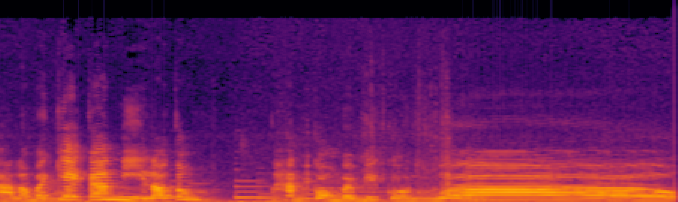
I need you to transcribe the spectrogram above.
อะเรามาแก้กันหนีเราต้องหั่นกล่องแบบนี้ก่อนว้าว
